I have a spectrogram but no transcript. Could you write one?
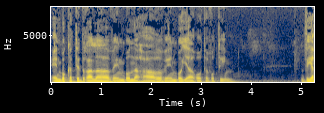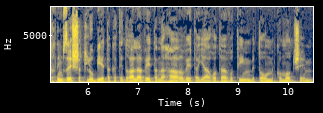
אין בו קתדרלה ואין בו נהר ואין בו יערות אבותים. ויחד עם זה שתלו בי את הקתדרלה ואת הנהר ואת היערות האבותים בתור מקומות שהם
